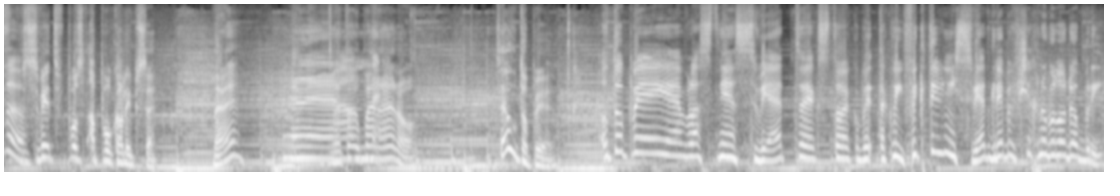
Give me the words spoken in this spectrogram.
to. svět v postapokalypse. Ne? Ne, Ne, to je úplně ne, no. Co je utopie? Utopie je vlastně svět, jak to, jakoby, takový fiktivní svět, kde by všechno bylo dobrý.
